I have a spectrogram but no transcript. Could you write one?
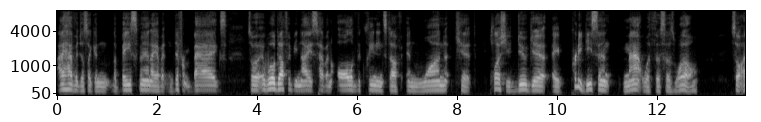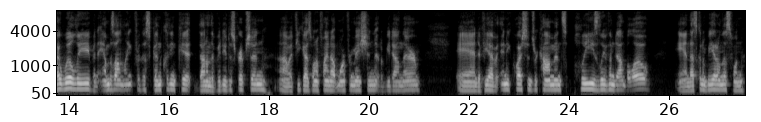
I have it just like in the basement, I have it in different bags. So it will definitely be nice having all of the cleaning stuff in one kit. Plus you do get a pretty decent mat with this as well. So I will leave an Amazon link for this gun cleaning kit down in the video description. Um, if you guys want to find out more information, it'll be down there. And if you have any questions or comments, please leave them down below. And that's going to be it on this one.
